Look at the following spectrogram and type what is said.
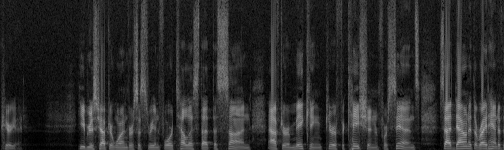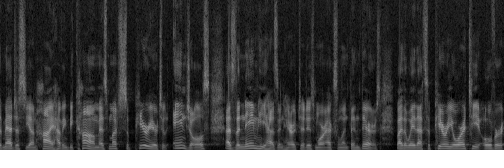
Period. Hebrews chapter 1, verses 3 and 4 tell us that the Son, after making purification for sins, sat down at the right hand of the majesty on high, having become as much superior to angels as the name he has inherited is more excellent than theirs. By the way, that superiority over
